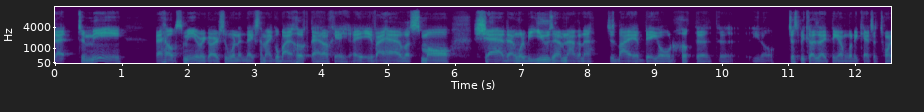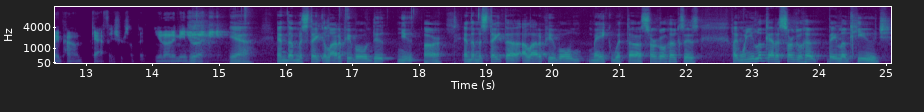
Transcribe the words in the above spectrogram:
that to me, that helps me in regards to when the next time I go buy a hook that, okay, if I have a small shad that I'm going to be using, I'm not going to just buy a big old hook to, to, you know, just because I think I'm going to catch a 20 pound catfish or something. You know what I mean? Yeah. Yeah. And the mistake a lot of people do, you, uh, and the mistake that a lot of people make with uh, circle hooks is like when you look at a circle hook, they look huge.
